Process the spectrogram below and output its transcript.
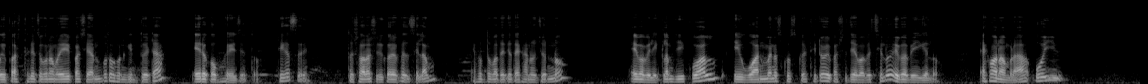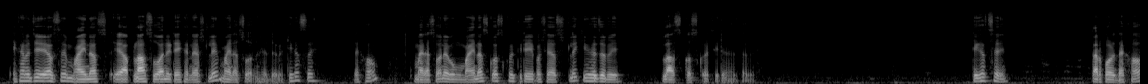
ওই পাশ থেকে যখন আমরা এই পাশে আনব, তখন কিন্তু এটা এরকম হয়ে যেত, ঠিক আছে? তো সরাসরি করে ফেলছিলাম। এখন তোমাদেরকে দেখানোর জন্য এভাবে লিখলাম যে ইকুয়াল এই one minus cos square theta ওই পাশে যেভাবে ছিল, এভাবেই গেল। এখন আমরা ওই এখানে যে আছে মাইনাস প্লাস ওয়ান এটা এখানে আসলে মাইনাস ওয়ান হয়ে যাবে, ঠিক আছে? দেখো মাইনাস ওয়ান এবং মাইনাস কস স্কোয়ার থিটা এই পাশে আসলে কী হয়ে যাবে? প্লাস কস স্কোয়ার থিটা হয়ে যাবে। ঠিক আছে? তারপরে দেখো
